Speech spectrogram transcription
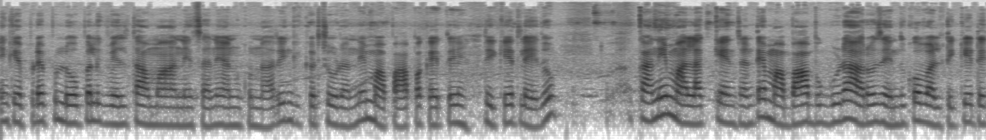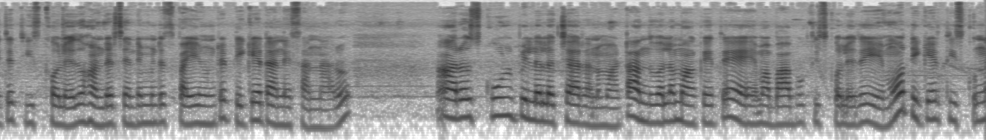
ఇంకెప్పుడెప్పుడు లోపలికి వెళ్తామా అనేసి అని అనుకున్నారు. ఇంక ఇక్కడ చూడండి మా పాపకైతే టికెట్ లేదు. కానీ మా లక్ ఏంటంటే మా బాబుకు కూడా ఆ రోజు ఎందుకో వాళ్ళు టికెట్ అయితే తీసుకోలేదు. హండ్రెడ్ సెంటీమీటర్స్ పై ఉంటే టికెట్ అనేసి అన్నారు. ఆ రోజు స్కూల్ పిల్లలు వచ్చారనమాట అందువల్ల మాకైతే మా బాబుకి తీసుకోలేదో ఏమో టికెట్ తీసుకున్న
